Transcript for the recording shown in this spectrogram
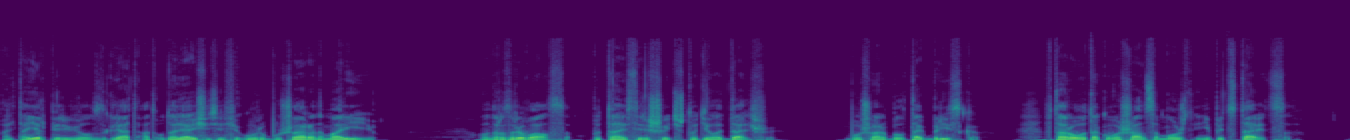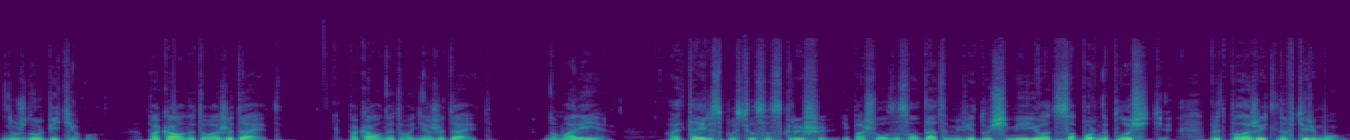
Альтаир перевел взгляд от удаляющейся фигуры Бушара на Марию. Он разрывался, пытаясь решить, что делать дальше. Бушар был так близко. Второго такого шанса может и не представиться. Нужно убить его, пока он этого ожидает. Пока он этого не ожидает. Но Мария... Альтаир спустился с крыши и пошел за солдатами, ведущими ее от заборной площади, предположительно в тюрьму.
